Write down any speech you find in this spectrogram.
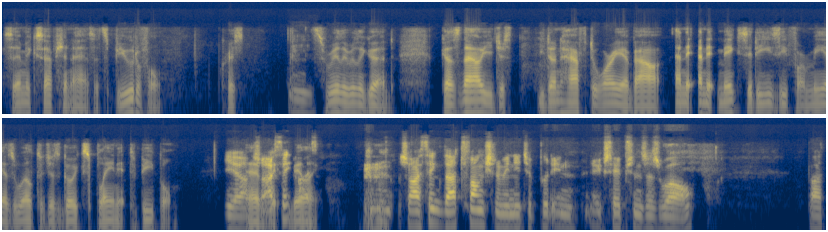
Same exception as. It's beautiful, Chris. Mm. It's really, really good because now you just you don't have to worry about and it, and it makes it easy for me as well to just go explain it to people. Yeah, so I think like, so. I think that function we need to put in exceptions as well. But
